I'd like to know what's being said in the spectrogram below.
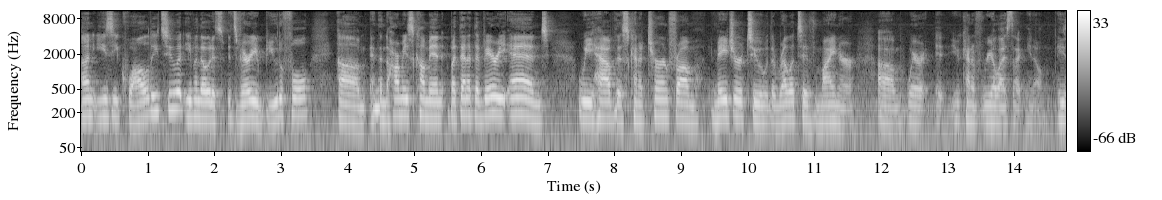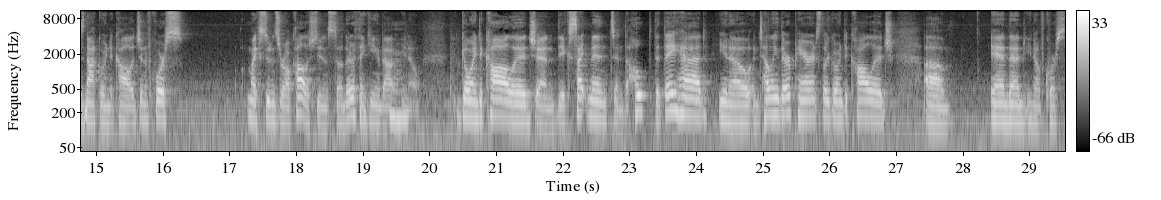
uneasy quality to it, even though it's it's very beautiful. Um, and then the harmonies come in, but then at the very end, we have this kind of turn from major to the relative minor, um, where it, you kind of realize that you know he's not going to college, and of course, my students are all college students, so they're thinking about mm-hmm. you know going to college and the excitement and the hope that they had, you know, and telling their parents they're going to college. Um, and then, you know, of course,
